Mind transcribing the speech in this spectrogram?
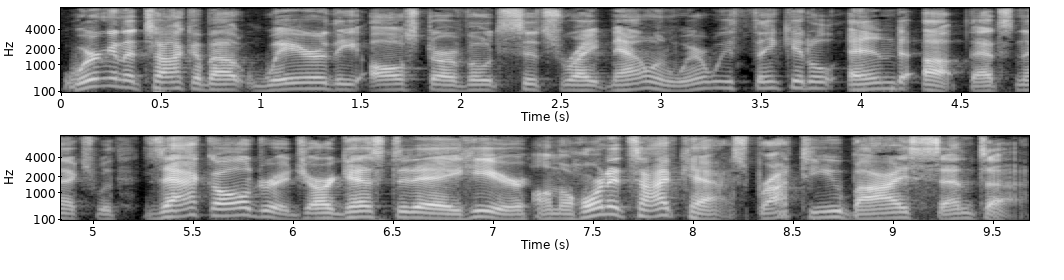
We're going to talk about where the All Star vote sits right now and where we think it'll end up. That's next with Zach Aldridge, our guest today here on the Hornets Hivecast, brought to you by CEENTA.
